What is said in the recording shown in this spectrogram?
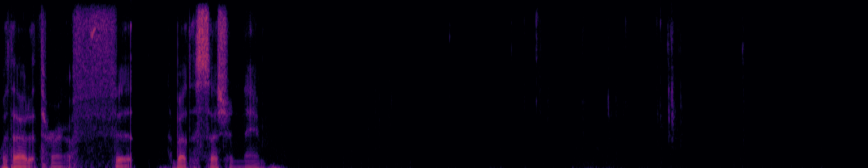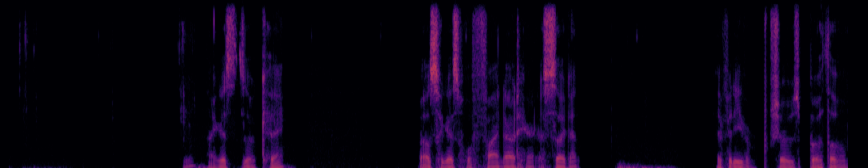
without it throwing a fit. about the session name. I guess it's okay. But else I guess we'll find out here in a second if it even shows both of them.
